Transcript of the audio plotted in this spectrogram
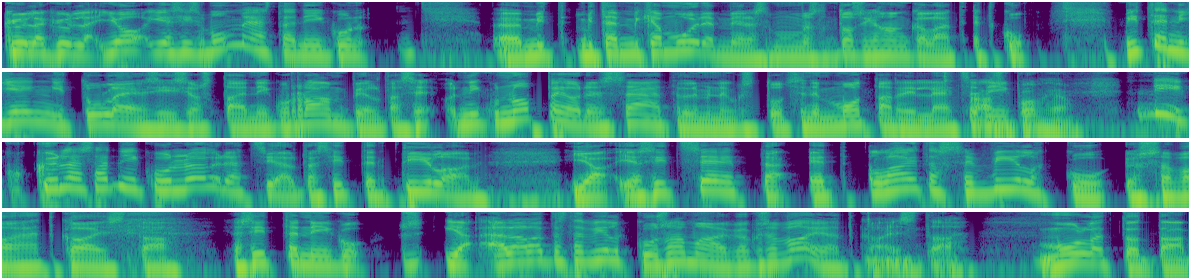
Kyllä, kyllä. Joo, ja siis mun mielestä niin kuin, ö, mit, mitä, mikä muiden mielestä mun mielestä on tosi hankalaa, että, että kun, miten jengi tulee siis jostain niin kuin rampilta, se niin kuin nopeuden sääteleminen, kun sä tulet sinne motarille. Että sä niin kuin, Kaasupohja. niin kuin, kyllä sä niin kuin löydät sieltä sitten tilan. Ja, ja sitten se, että et laita se vilkku, jos sä vaihdat kaistaa. Ja sitten niin kuin, ja älä laita sitä vilkkuu samaan aikaan, kun sä vaihdat kaistaa. Mulle tota,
